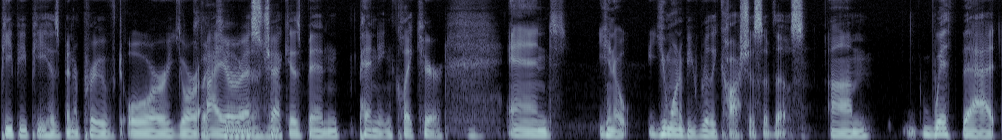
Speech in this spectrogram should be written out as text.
PPP has been approved or your Click IRS here, check has been pending. Click here, and you know you want to be really cautious of those. Um, with that,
